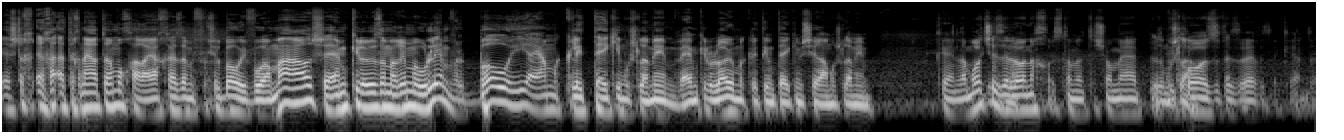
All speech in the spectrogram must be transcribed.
יש טכ... הטכנאי היותר מאוחר היה אחרי זה המפיק של בואי, והוא אמר שהם כאילו היו זמרים מעולים, אבל בואי היה מקליט טייקים מושלמים, והם כאילו לא היו מקליטים טייקים שירה מושלמים. כן, למרות שזה. לא נכון, זאת אומרת, אתה שומע את. ביקוז וזה וזה, כן, זה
